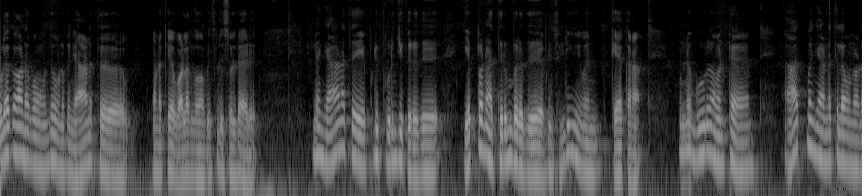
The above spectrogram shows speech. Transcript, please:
உலக அனுபவம் வந்து உனக்கு ஞானத்தை உனக்கே வழங்கும் அப்படின்னு சொல்லி சொல்கிறாரு இல்லை ஞானத்தை எப்படி புரிஞ்சுக்கிறது? எப்போ நான் திரும்புறது? அப்படின்னு சொல்லி இவன் கேட்குறான் இன்னும் குரு அவன்கிட்ட ஆத்ம ஞானத்தில் அவனோட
